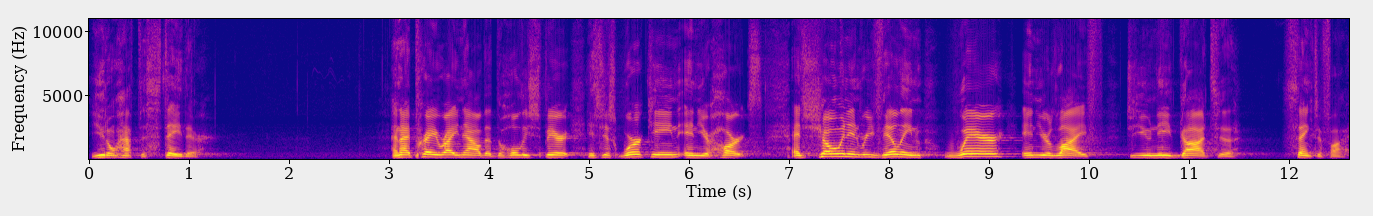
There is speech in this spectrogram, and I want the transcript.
you don't have to stay there. And I pray right now that the Holy Spirit is just working in your hearts and showing and revealing where in your life do you need God to sanctify.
